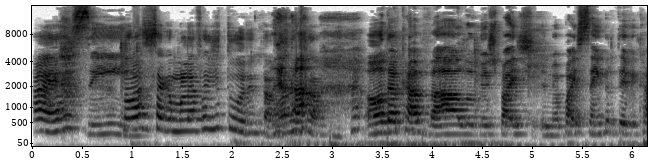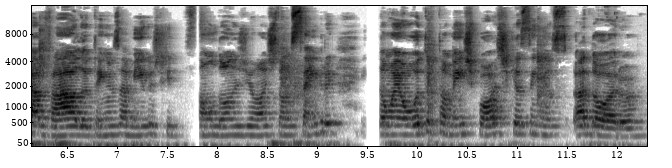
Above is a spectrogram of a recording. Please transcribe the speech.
Ah, é? Sim. Nossa, essa mulher faz de tudo, então. Olha só. Anda a cavalo. Meus pais, meu pai sempre teve cavalo. Eu tenho uns amigos que são donos de rancho, então sempre. Então é outro também esporte que, assim, eu adoro.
